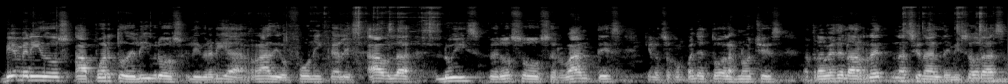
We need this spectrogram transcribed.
Bienvenidos a Puerto de Libros, Librería Radiofónica. Les habla Luis Peroso Cervantes, que nos acompaña todas las noches a través de la Red Nacional de Emisoras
